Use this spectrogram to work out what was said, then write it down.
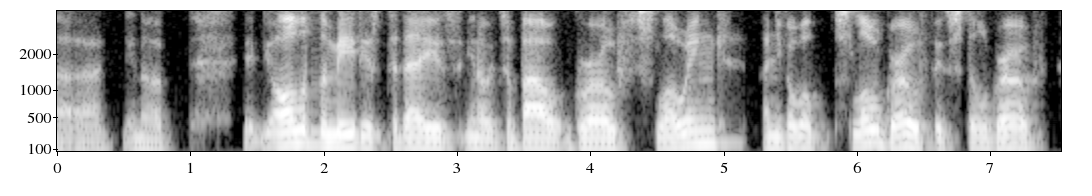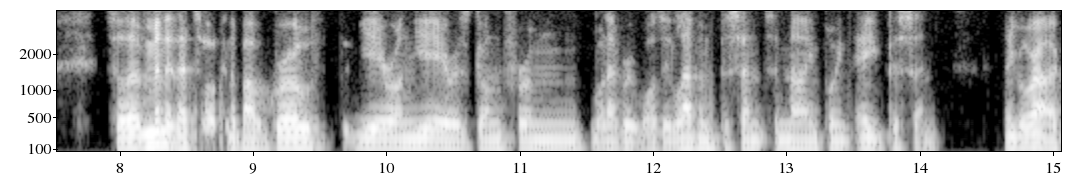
Uh, you know, it, all of the media's today is, you know, it's about growth slowing, and you go, well, slow growth is still growth. So the minute they're talking about growth year on year has gone from whatever it was, eleven percent to nine point eight percent. And you go, right,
